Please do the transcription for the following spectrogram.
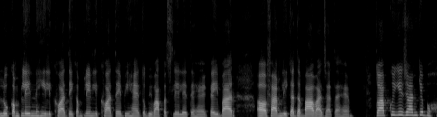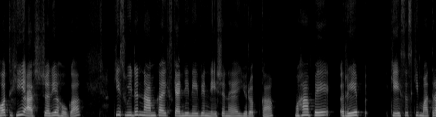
लोग कंप्लेन नहीं लिखवाते, कंप्लेन लिखवाते भी हैं तो भी वापस ले लेते हैं। कई बार फैमिली का दबाव आ जाता है। तो आपको ये जान के बहुत ही आश्चर्य होगा कि स्वीडन नाम का एक स्कैंडिनेवियन नेशन है यूरोप का, वहाँ पे रेप केसेस की मात्रा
